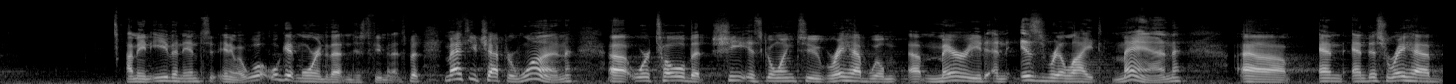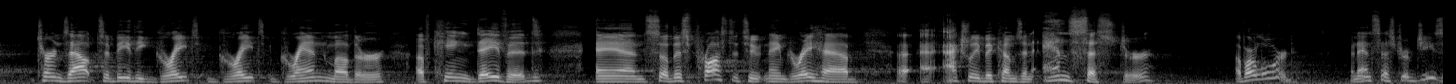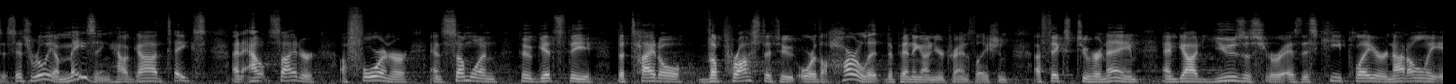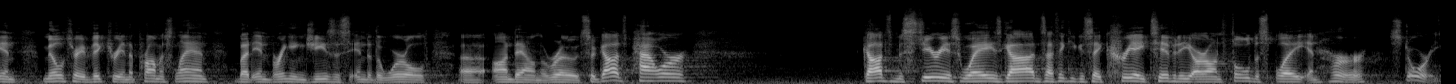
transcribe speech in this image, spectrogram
I mean, even into, anyway, we'll, we'll get more into that in just a few minutes. But Matthew chapter 1, uh, we're told that she is going to, Rahab will uh, married an Israelite man. Uh, and, and this Rahab turns out to be the great great grandmother of King David. And so this prostitute named Rahab uh, actually becomes an ancestor of our Lord, an ancestor of Jesus. It's really amazing how God takes an outsider, a foreigner, and someone who gets the, the title the prostitute or the harlot, depending on your translation, affixed to her name, and God uses her as this key player, not only in military victory in the promised land, but in bringing Jesus into the world uh, on down the road. So God's power, God's mysterious ways, God's, I think you could say, creativity are on full display in her story.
